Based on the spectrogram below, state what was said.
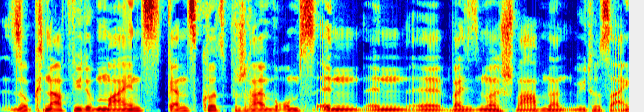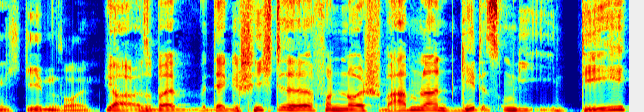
so knapp wie du meinst, ganz kurz beschreiben, worum es in, in äh, bei diesem Neuschwabenland-Mythos eigentlich gehen soll. Ja, also bei der Geschichte von Neuschwabenland geht es um die Idee,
